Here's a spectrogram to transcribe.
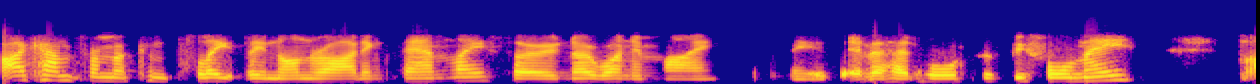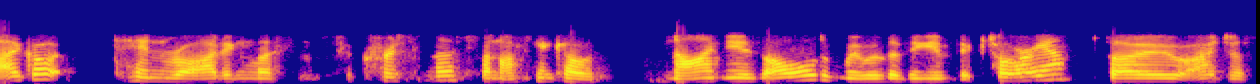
I come from a completely non riding family, so no one in my family has ever had horses before me. I got 10 riding lessons for Christmas when I think I was nine years old and we were living in Victoria. So I just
